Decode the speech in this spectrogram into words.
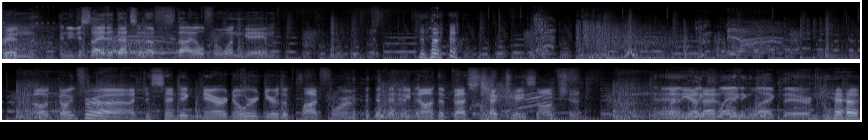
rip. Mm, And he decided that's enough style for one game. Oh, going for a, a descending nair, nowhere near the platform. I mean, not the best tech chase option. And yeah, Link that- landing lag there. Yeah,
